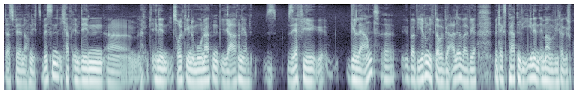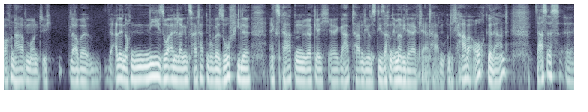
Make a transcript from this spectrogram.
dass wir noch nichts wissen. Ich habe in den, äh, in den zurückliegenden Monaten, Jahren ja sehr viel gelernt äh, über Viren. Ich glaube, wir alle, weil wir mit Experten wie Ihnen immer wieder gesprochen haben. Und ich glaube, wir alle noch nie so eine lange Zeit hatten, wo wir so viele Experten wirklich äh, gehabt haben, die uns die Sachen immer wieder erklärt haben. Und ich habe auch gelernt, dass es äh,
